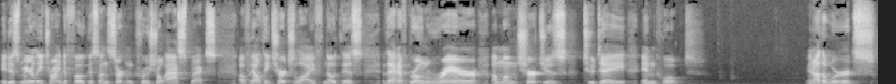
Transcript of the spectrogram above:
It is merely trying to focus on certain crucial aspects of healthy church life, note this, that have grown rare among churches today, end quote. In other words,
